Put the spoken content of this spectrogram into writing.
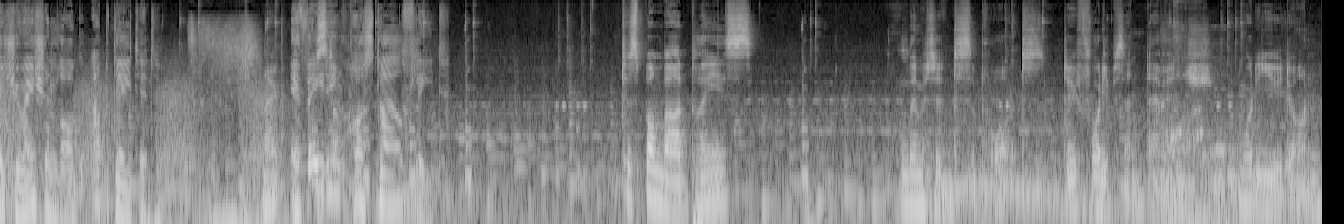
Situation log updated. No, Evading hostile fleet. Just bombard, please. Limited support. Do 40% damage. What are you doing?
